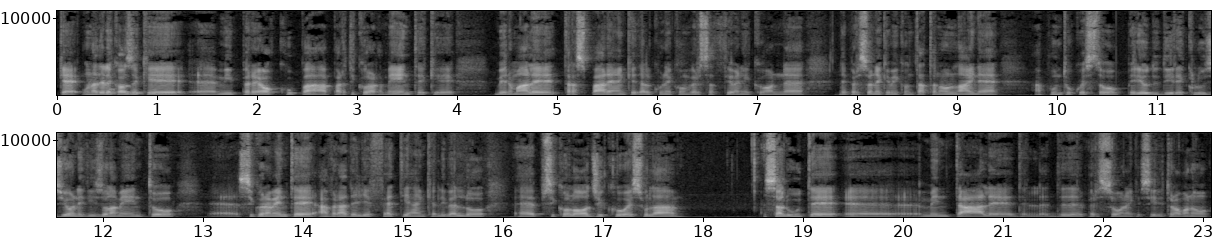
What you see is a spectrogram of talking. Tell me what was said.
che è una delle cose che eh, mi preoccupa particolarmente, che bene o male traspare anche da alcune conversazioni con eh, le persone che mi contattano online, è appunto questo periodo di reclusione, di isolamento, eh, sicuramente avrà degli effetti anche a livello eh, psicologico e sulla salute eh, mentale del, delle persone che si ritrovano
